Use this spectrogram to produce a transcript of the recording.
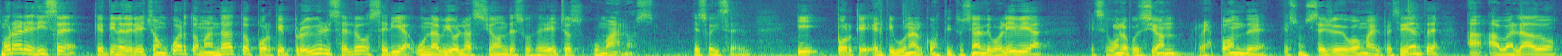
Morales dice que tiene derecho a un cuarto mandato porque prohibírselo sería una violación de sus derechos humanos. Eso dice él. Y porque el Tribunal Constitucional de Bolivia, que según la oposición responde es un sello de goma del presidente, ha avalado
